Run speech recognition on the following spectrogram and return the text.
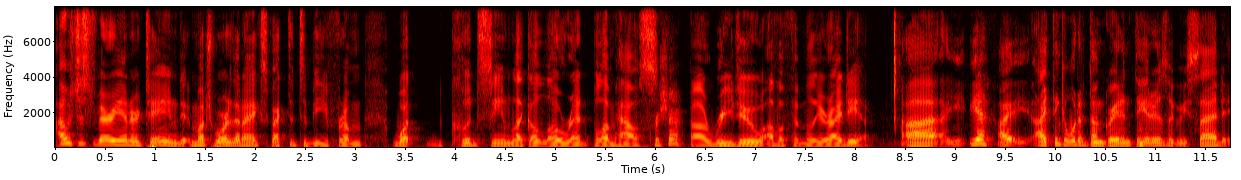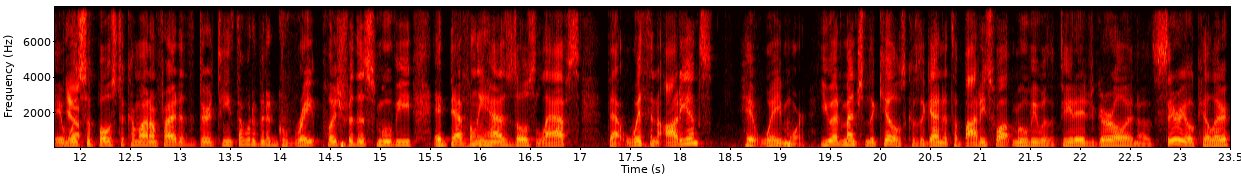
I was just very entertained, much more than I expected to be from what could seem like a low rent Blumhouse For sure. uh, redo of a familiar idea. Uh, yeah, I I think it would have done great in theaters, like we said. It Yeah. was supposed to come out on Friday the Thirteenth. That would have been a great push for this movie. It definitely Mm-hmm. has those laughs that, with an audience, hit way more. You had mentioned the kills because again, it's a body swap movie with a teenage girl and a serial killer,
